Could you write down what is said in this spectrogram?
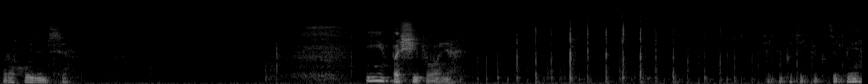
проходимся. И пощипывание. Терпи, потерпи, потерпи.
